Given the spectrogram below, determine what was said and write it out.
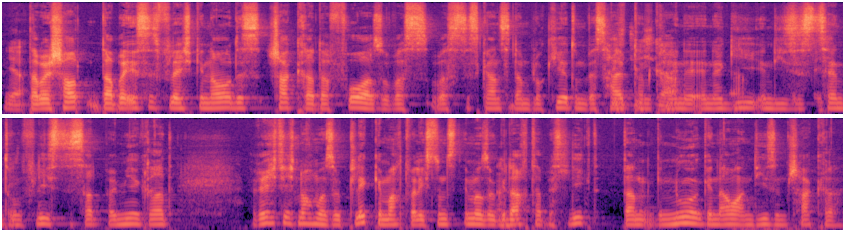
Ja. Dabei, schaut, dabei ist es vielleicht genau das Chakra davor, so was, was das Ganze dann blockiert und weshalb richtig, dann keine ja. Energie ja. in dieses richtig, Zentrum fließt. Das hat bei mir gerade richtig nochmal so Klick gemacht, weil ich sonst immer so mhm. gedacht habe, es liegt dann nur genau an diesem Chakra.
